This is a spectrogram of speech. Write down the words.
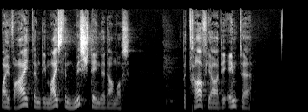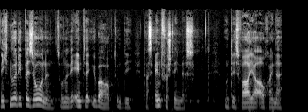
bei weitem die meisten Missstände damals betraf ja die Ämter Nicht nur die Personen, sondern die Ämter überhaupt und die, das Endverständnis. Und es war ja auch eine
